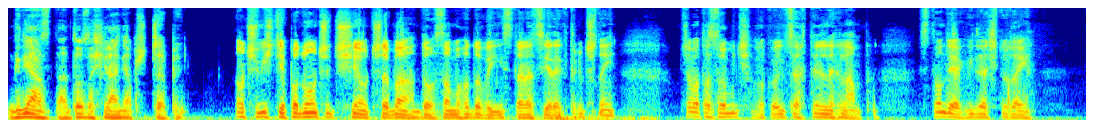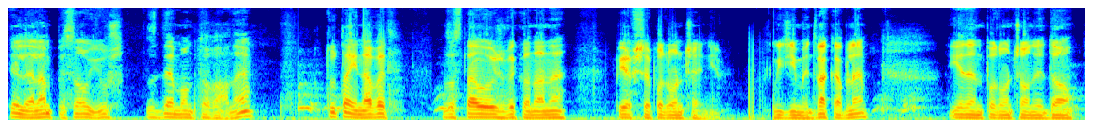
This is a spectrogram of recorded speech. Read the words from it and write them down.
gniazda do zasilania przyczepy. Oczywiście podłączyć się trzeba do samochodowej instalacji elektrycznej. Trzeba to zrobić w okolicach tylnych lamp. Stąd jak widać tutaj tylne lampy są już zdemontowane. Tutaj nawet zostało już wykonane pierwsze podłączenie. Widzimy dwa kable. Jeden podłączony do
